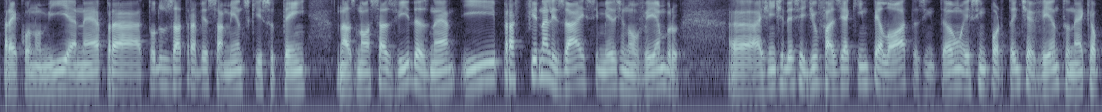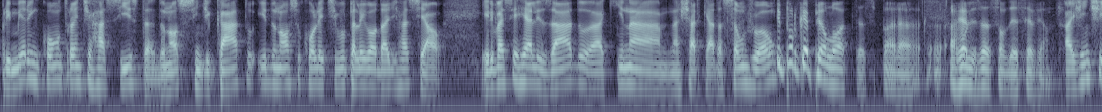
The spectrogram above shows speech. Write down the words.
para a economia, né? Para todos os atravessamentos que isso tem nas nossas vidas, né? E para finalizar esse mês de novembro, Uh, a gente decidiu fazer aqui em Pelotas, então, esse importante evento, né, que é o primeiro encontro antirracista do nosso sindicato e do nosso coletivo pela igualdade racial. Ele vai ser realizado aqui na, na Charqueada São João. E por que Pelotas para a realização desse evento? A gente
